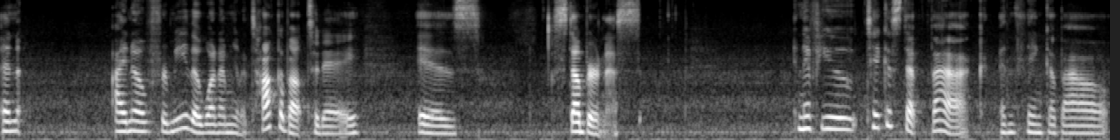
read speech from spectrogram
And I know for me, the one I'm going to talk about today is stubbornness. And if you take a step back and think about,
